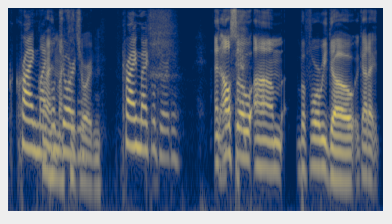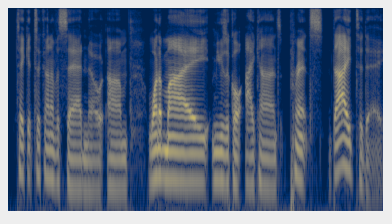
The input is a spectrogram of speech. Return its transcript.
crying Michael, Michael Jordan. Jordan. Crying Michael Jordan. And also, um, before we go, we gotta take it to kind of a sad note. Um, one of my musical icons, Prince, died today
